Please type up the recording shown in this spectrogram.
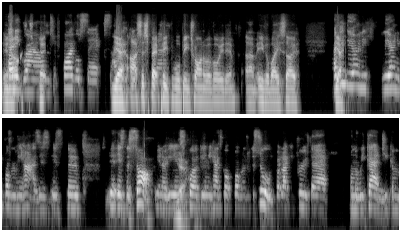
you know, any ground, suspect, five or six. I yeah, I suspect people will be trying to avoid him um, either way. So I yeah. think the only the only problem he has is is the is the start. You know, he is yeah. quirky and he has got problems with the stalls, but like he proved there on the weekend, he can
